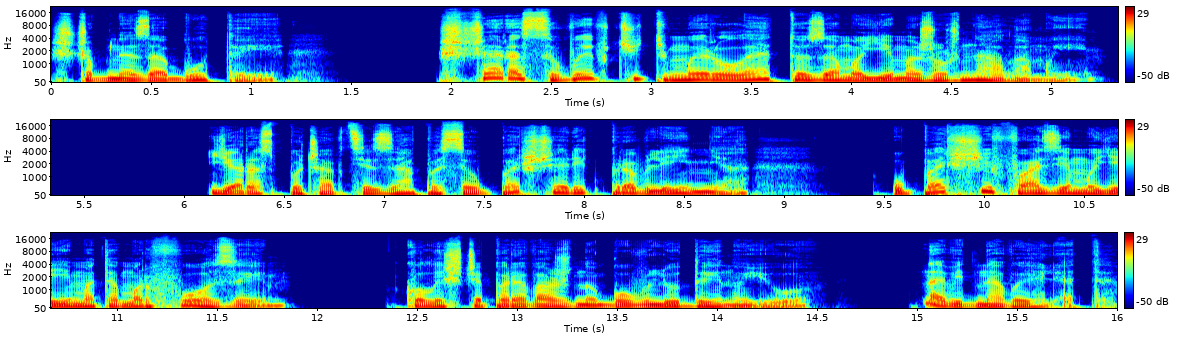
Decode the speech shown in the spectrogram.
Щоб не забути, ще раз вивчіть мир лето за моїми журналами. Я розпочав ці записи в перший рік правління, у першій фазі моєї метаморфози, коли ще переважно був людиною, навіть на вигляд.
